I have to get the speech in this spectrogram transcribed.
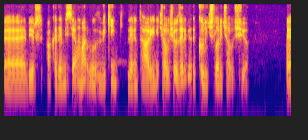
e, bir akademisyen var. Bu Vikinglerin tarihini çalışıyor. Özellikle de kılıçları çalışıyor. E,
